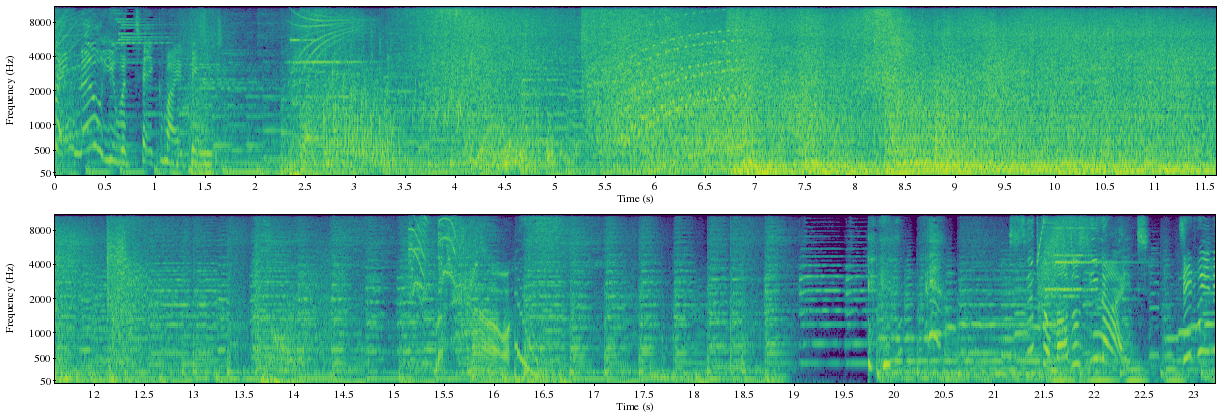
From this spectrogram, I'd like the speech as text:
I knew you would take my bait. But how? Supermodels unite! Did we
